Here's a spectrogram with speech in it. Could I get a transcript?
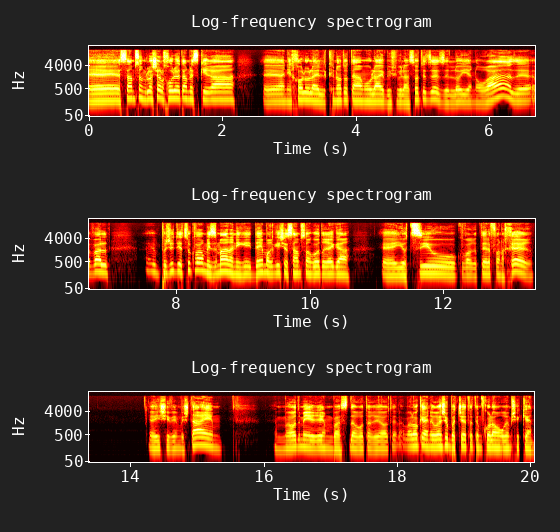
אה, סמסונג לא שלחו לי אותם לסקירה, אני יכול אולי לקנות אותם אולי בשביל לעשות את זה, זה לא יהיה נורא, זה, אבל פשוט יצאו כבר מזמן, אני די מרגיש שסמסונג עוד רגע יוציאו כבר טלפון אחר, A72. הם מאוד מהירים בסדרות הראיות האלה, אבל אוקיי, אני רואה שבצ'אט אתם כולם אומרים שכן.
